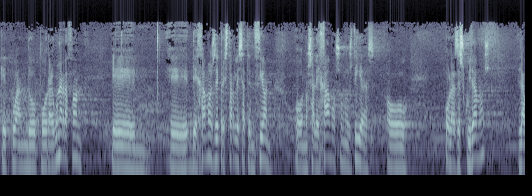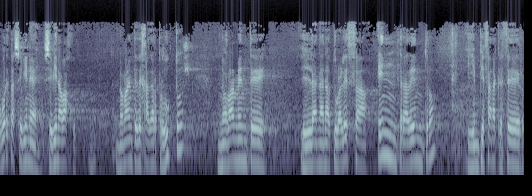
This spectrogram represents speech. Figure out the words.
que cuando por alguna razón eh, eh, dejamos de prestarles atención o nos alejamos unos días o, las descuidamos, la huerta se viene, se viene abajo. Normalmente deja de dar productos, normalmente la naturaleza entra dentro y empiezan a crecer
